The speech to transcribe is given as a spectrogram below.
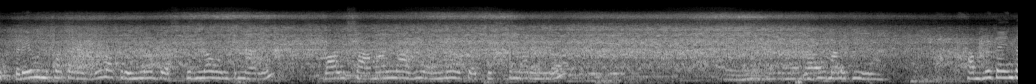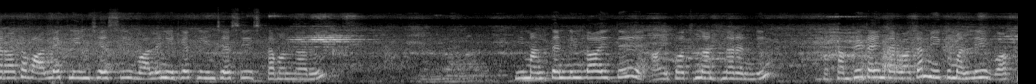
ఇక్కడే ఉండిపోతారండి. ఒక రూమ్లో గెస్ట్ రూమ్లో ఉంటున్నారు. వాళ్ళ సామాన్లు అవి అన్నీ తెచ్చిస్తున్నారండి. ఇది మనకి కంప్లీట్ అయిన తర్వాత వాళ్ళే క్లీన్ చేసి వాళ్ళే నీట్గా క్లీన్ చేసి ఇస్తామన్నారు. ఈ మంత్ ఎండింగ్లో అయితే అయిపోతుంది అంటున్నారండి. కంప్లీట్ అయిన తర్వాత మీకు మళ్ళీ ఒక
